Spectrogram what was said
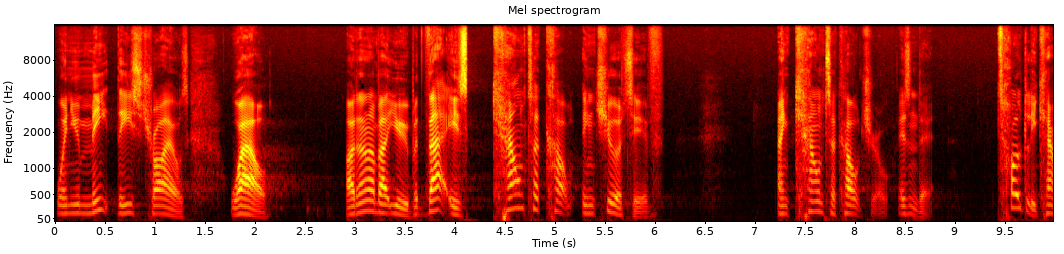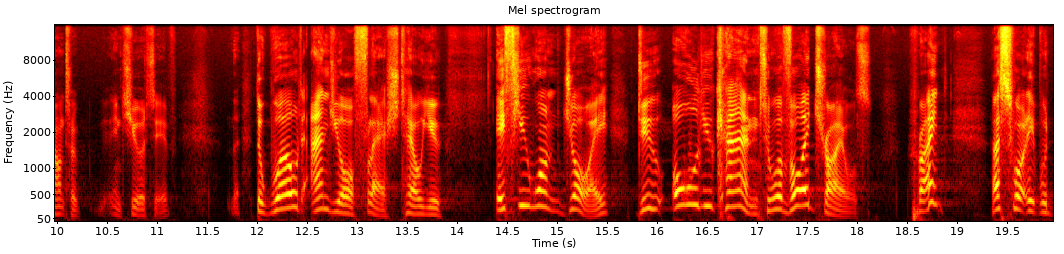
when you meet these trials. Wow, I don't know about you, but that is counterintuitive and countercultural, isn't it? Totally counterintuitive. The world and your flesh tell you if you want joy, do all you can to avoid trials, right? That's what it would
